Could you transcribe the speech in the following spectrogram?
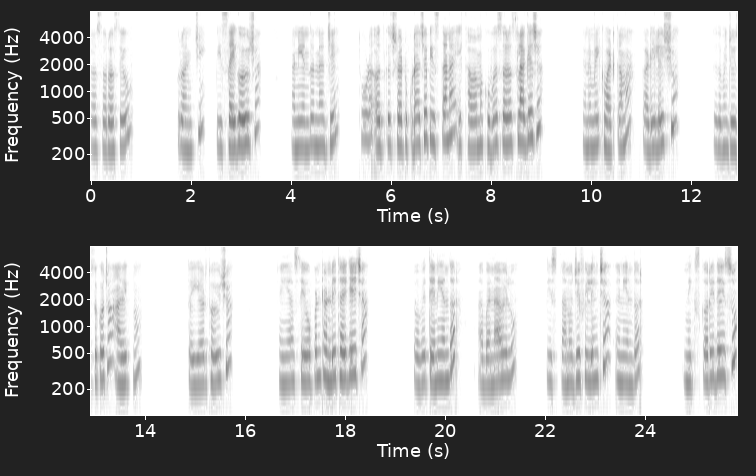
તો સરસ એવું ક્રન્ચી પીસાઈ ગયું છે. આની અંદરના જે થોડા અધકચરા ટુકડા છે પિસ્તાના, એ ખાવામાં ખૂબ જ સરસ લાગે છે. તેને મેં એક વાટકામાં કાઢી લઈશું. તો તમે જોઈ શકો છો આ રીતનું તૈયાર થયું છે. અહીંયા સેવ પણ ઠંડી થઈ ગઈ છે. તો હવે તેની અંદર આ બનાવેલું પિસ્તાનું જે ફિલિંગ છે એની અંદર મિક્સ કરી દઈશું.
